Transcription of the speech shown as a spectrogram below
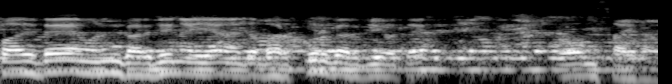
फर्स्ट डे म्हणून गर्दी नाही आहे भरपूर गर्दी होते. ओम साईराम.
